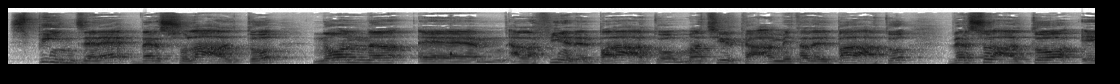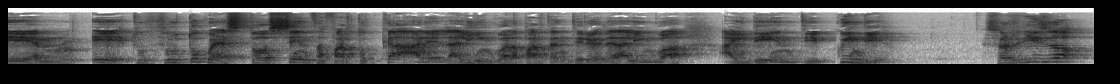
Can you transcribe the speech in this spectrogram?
spingere verso l'alto non eh, alla fine del palato ma circa a metà del palato verso l'alto e, e tutto questo senza far toccare la lingua, la parte anteriore della lingua ai denti. Quindi sorriso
